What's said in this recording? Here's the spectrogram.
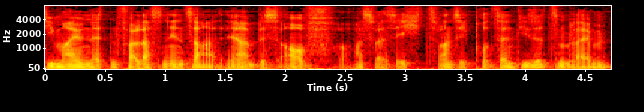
die Marionetten verlassen den Saal, ja, bis auf, was weiß ich, 20 Prozent, die sitzen bleiben.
